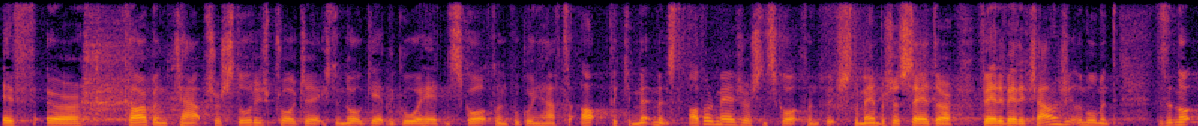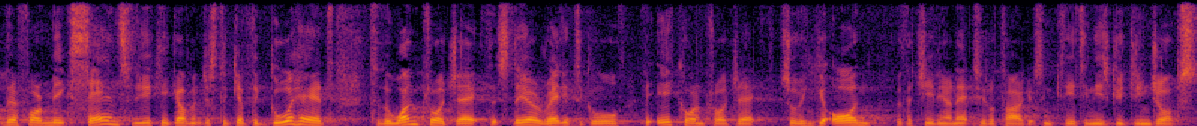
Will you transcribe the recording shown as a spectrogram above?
If our carbon capture storage projects do not get the go-ahead in Scotland, we're going to have to up the commitments to other measures in Scotland, which the members have said are very, very challenging at the moment. Does it not therefore make sense for the UK Government just to give the go-ahead to the one project that's there, ready to go, the ACORN project, so we can get on with achieving our net zero targets and creating these good green jobs?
